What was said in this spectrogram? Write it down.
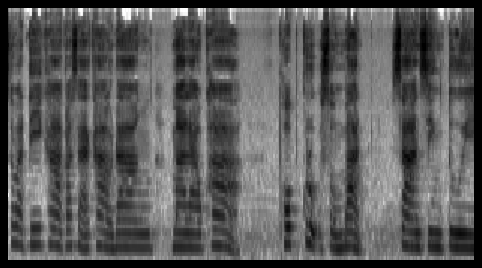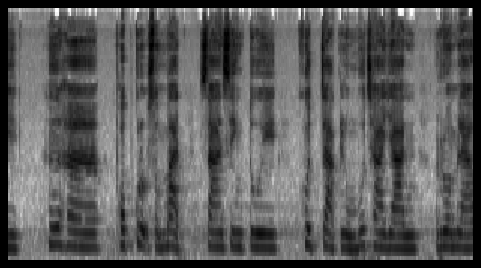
สวัสดีค่ะ กระแสข่าวดังมาแล้วค่ะ พบกรุสมบัติ ซานซิงตุย ฮือฮา พบกรุสมบัติ ซานซิงตุย ขุดจากหลุมบูชายัน รวมแล้ว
